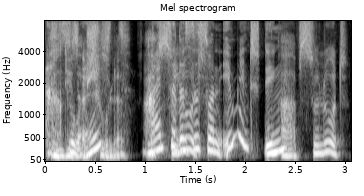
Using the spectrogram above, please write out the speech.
Ach so, echt? Schule. Meinst Absolut. du, das ist so ein Image-Ding? Absolut.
